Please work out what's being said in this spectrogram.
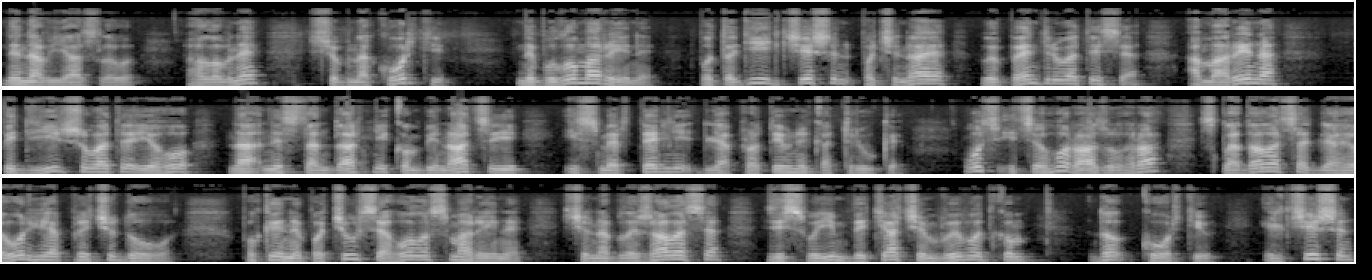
ненав'язливо. Головне, щоб на корті не було Марини, бо тоді Ільчишин починає випендрюватися, а Марина під'їжджувати його на нестандартні комбінації і смертельні для противника трюки. Ось і цього разу гра складалася для Георгія причудово, поки не почувся голос Марини, що наближалася зі своїм дитячим виводком до кортів. Ільчишин,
